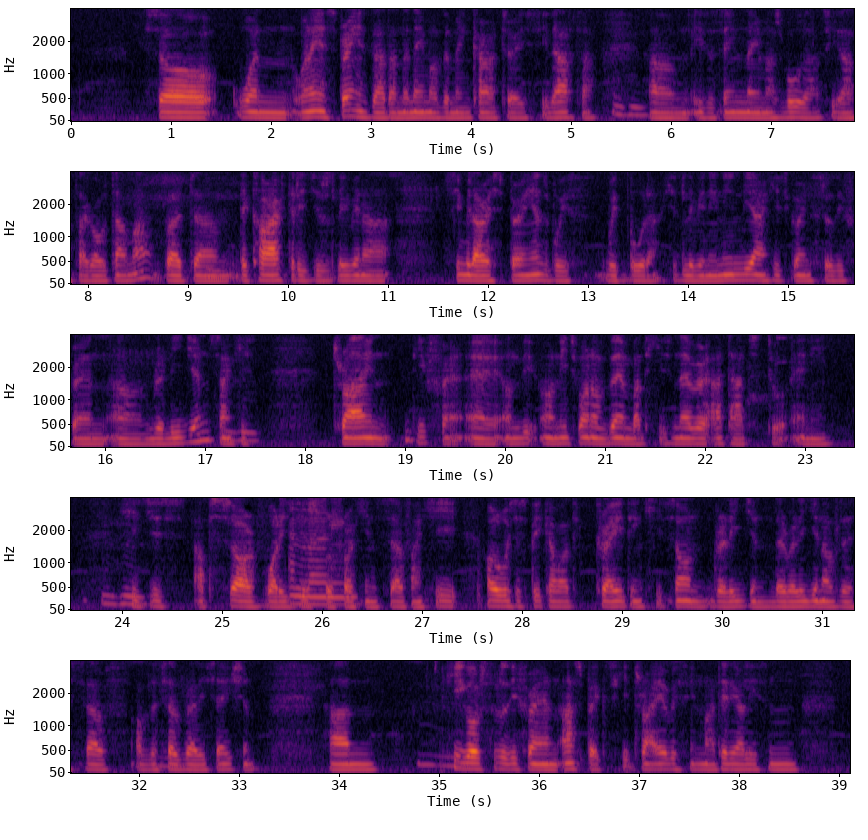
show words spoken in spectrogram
So when when I experienced that, and the name of the main character is Siddhartha, hmm um, is the same name as Buddha, Siddhartha Gautama, but um, the character is just living a similar experience with with Buddha. He's living in India. He's going through different um, religions, and he's trying different uh, on the on each one of them, but he's never attached to any. Hmm He's just absorbed what is And useful for himself, and he always speak about creating his own religion, the religion of the self, of the Mm. self-realization, and he goes through different aspects. He try everything: materialism,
